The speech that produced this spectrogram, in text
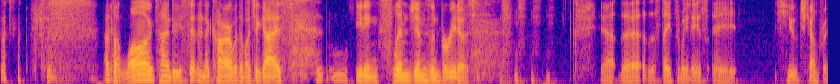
That's a long time to be sitting in a car with a bunch of guys eating Slim Jims and burritos. yeah, the the states really is a huge country.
